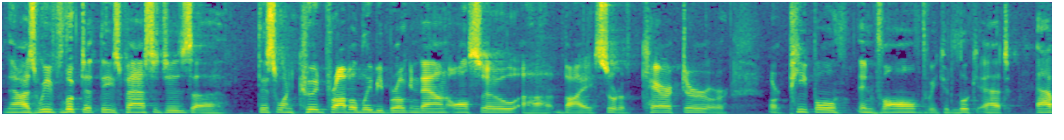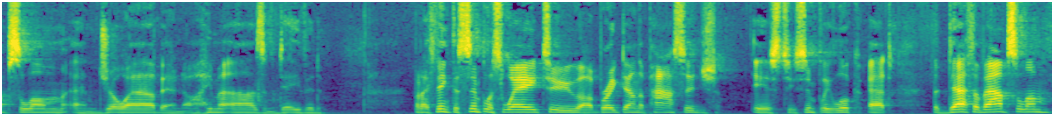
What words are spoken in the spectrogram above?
Now, as we've looked at these passages, uh, this one could probably be broken down also uh, by sort of character or, or people involved. We could look at Absalom and Joab and Ahimaaz and David. But I think the simplest way to uh, break down the passage is to simply look at the death of Absalom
